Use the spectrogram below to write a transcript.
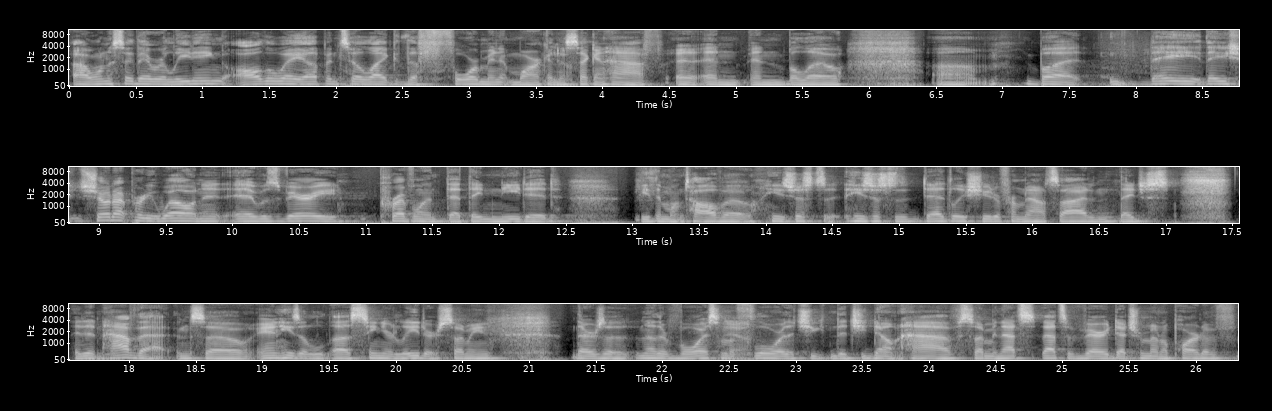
I want to say they were leading all the way up until like the four minute mark in yeah. the second half and and, and below. Um, but they they showed up pretty well, and it, it was very prevalent that they needed Ethan Montalvo. He's just he's just a deadly shooter from the outside, and they just they didn't have that. And so, and he's a, a senior leader. So I mean, there's a, another voice on yeah. the floor that you that you don't have. So I mean, that's that's a very detrimental part of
